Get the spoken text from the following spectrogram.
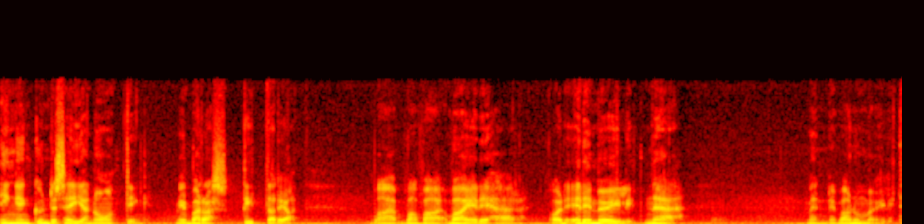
Ingen kunde säga någonting. Vi bara tittade att vad, vad, vad, vad är det här? Och är det möjligt? Nej. Men det var nog möjligt.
